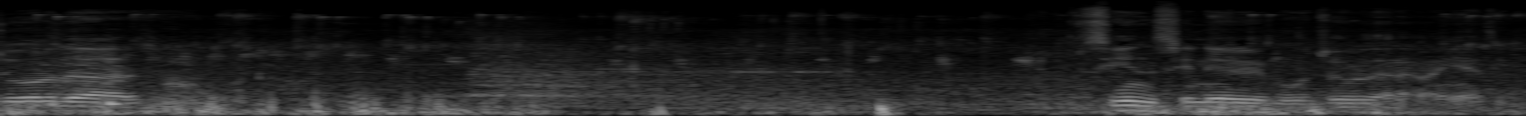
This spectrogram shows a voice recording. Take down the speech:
જોરદાર. સીન સિનેરી બહુ જોરદાર આવે અહીંયાથી.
